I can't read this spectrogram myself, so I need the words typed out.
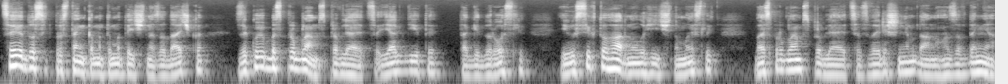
Це є досить простенька математична задачка, з якою без проблем справляються як діти, так і дорослі, і усі, хто гарно логічно мислить, без проблем справляються з вирішенням даного завдання.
